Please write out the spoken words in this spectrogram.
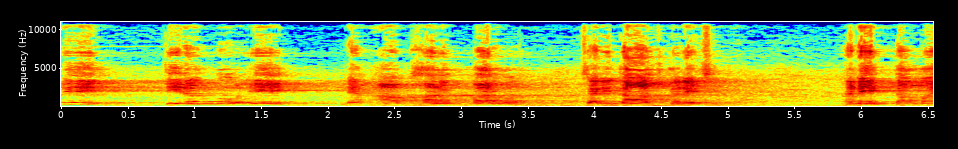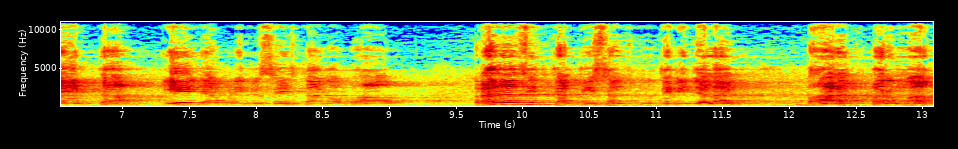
અનેક તિરંગો એક ને આ ભારત પર્વ ચરિતાર્થ કરે છે. અનેકતામાં એકતા એ જ આપણી વિશેષતાનો ભાવ પ્રદર્શિત કરતી સંસ્કૃતિની ઝલક ભારત પર્વમાં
